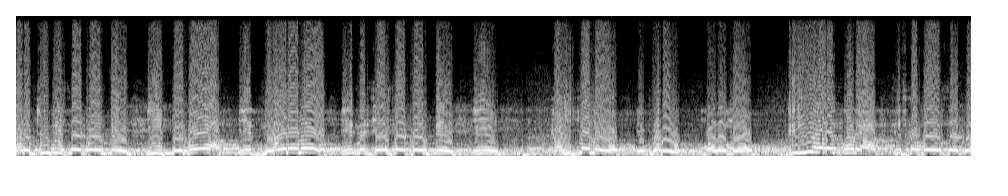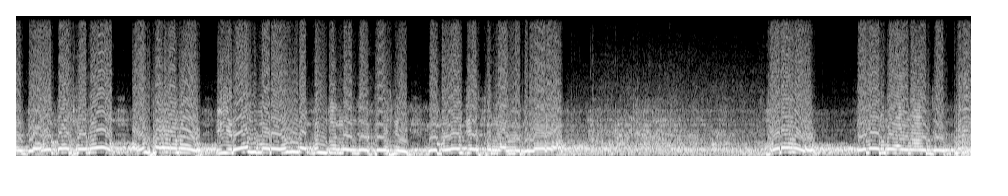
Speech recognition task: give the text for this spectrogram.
మనం చూపిస్తున్నటువంటి ఈ తెగువ ఈ జ్ఞానము ఈ మీరు చేసినటువంటి ఈ కష్టము ఇప్పుడు మనము ఢిల్లీ వరకు కూడా తీసుకుపోవాల్సినటువంటి అవకాశము అవసరము ఈ రోజు మన ఉంద ఉంటుందని చెప్పేసి నేను మనవి మీ మిత్రులారా మనము తెలంగాణ అని చెప్పి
